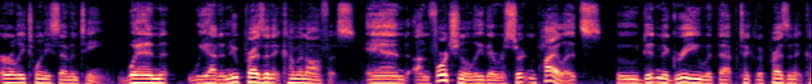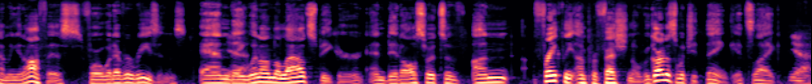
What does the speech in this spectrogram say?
early 2017 when we had a new president come in office. And unfortunately, there were certain pilots who didn't agree with that particular president coming in office for whatever reasons. And they went on the loudspeaker and did all sorts of un, frankly, unprofessional, regardless of what you think. It's like, Yeah.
